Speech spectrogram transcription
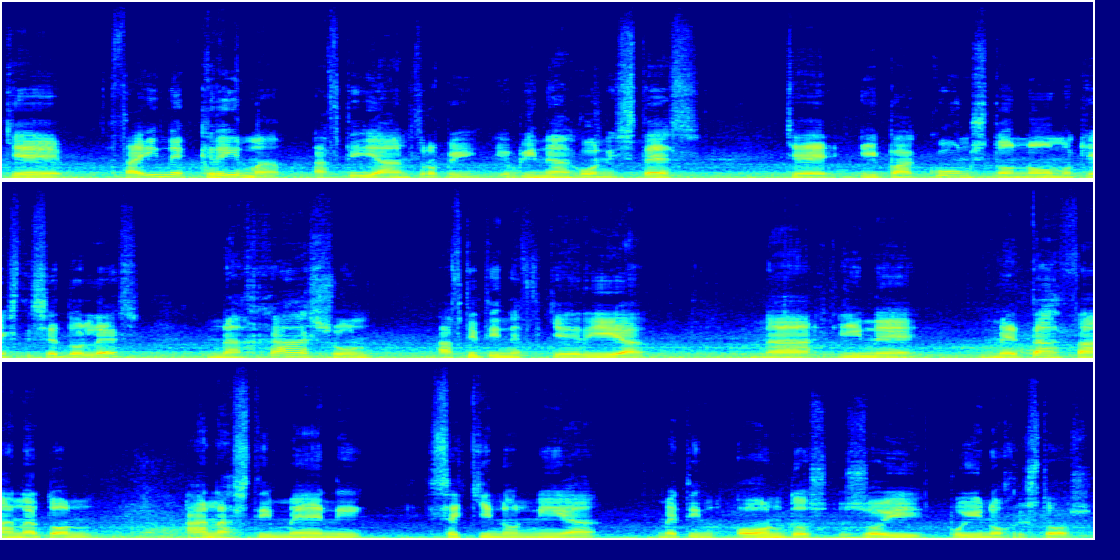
Και θα είναι κρίμα αυτοί οι άνθρωποι οι οποίοι είναι αγωνιστές και υπακούν στον νόμο και στις εντολές να χάσουν αυτή την ευκαιρία να είναι μετά θάνατον αναστημένοι σε κοινωνία με την όντως ζωή που είναι ο Χριστός.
